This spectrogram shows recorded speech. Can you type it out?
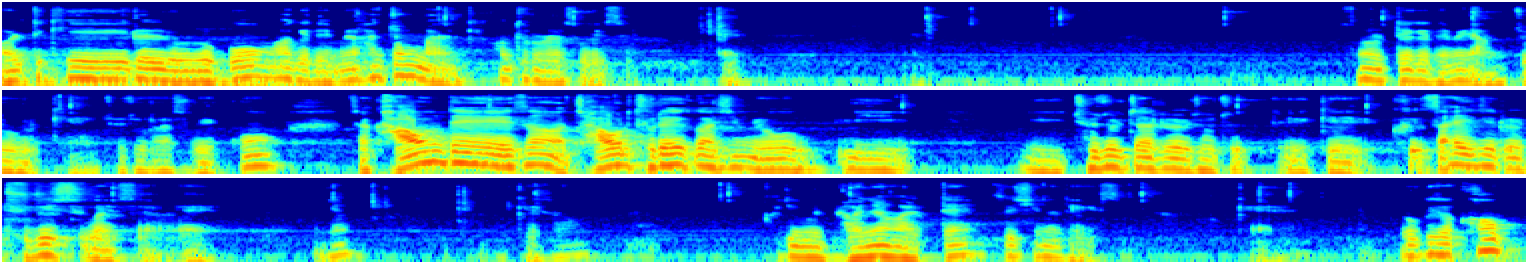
Alt 키를 누르고 하게 되면 한쪽만 이렇게 컨트롤 할 수가 있어요. 예. 손을 떼게 되면 양쪽 이렇게 조절할 수가 있고, 자 가운데에서 좌우로 드래그 하시면 요, 이, 이 조절자를 조절, 이렇게 그 사이즈를 줄일 수가 있어요. 예. 그죠? 이렇게 해서 그림을 변형할 때 쓰시면 되겠습니다. 이렇게. 여기서 컵,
